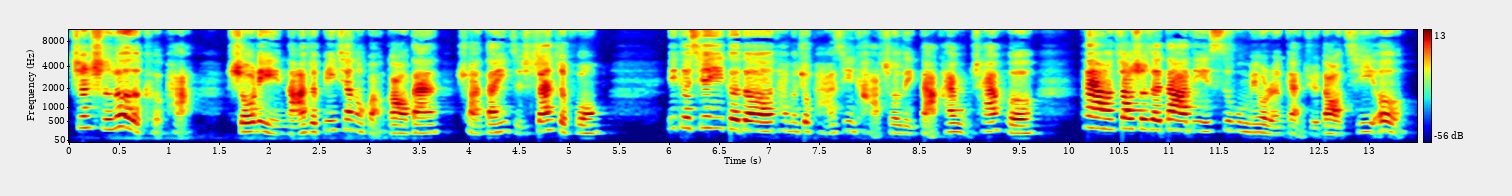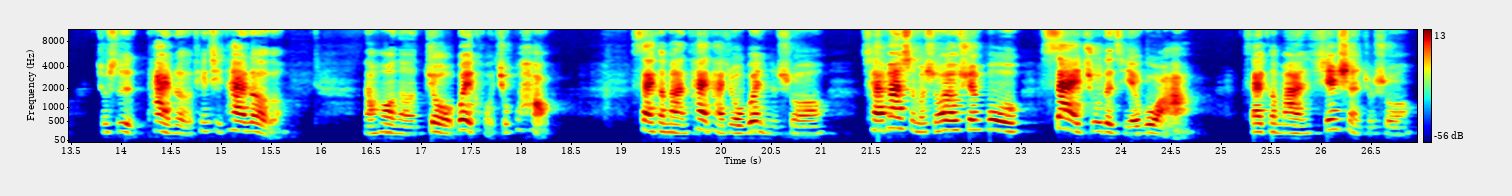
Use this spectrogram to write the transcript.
真是热的可怕。”手里拿着冰箱的广告单，传单一直扇着风，一个接一个的，他们就爬进卡车里，打开午餐盒。太阳照射在大地，似乎没有人感觉到饥饿，就是太热，天气太热了。然后呢，就胃口就不好。塞克曼太太就问着说：“裁判什么时候要宣布赛猪的结果啊？”塞克曼先生就说：“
